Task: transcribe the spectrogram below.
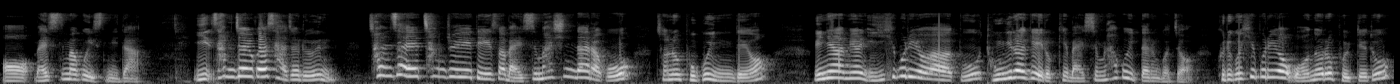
어, 말씀하고 있습니다. 이 3절과 4절은 천사의 창조에 대해서 말씀하신다라고 저는 보고 있는데요. 왜냐하면 이 히브리어와도 동일하게 이렇게 말씀을 하고 있다는 거죠. 그리고 히브리어 원어로 볼 때도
